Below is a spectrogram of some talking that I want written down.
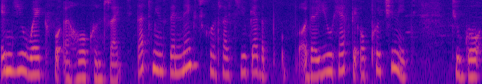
and you work for a whole contract that means the next contract you get the that you have the opportunity to go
